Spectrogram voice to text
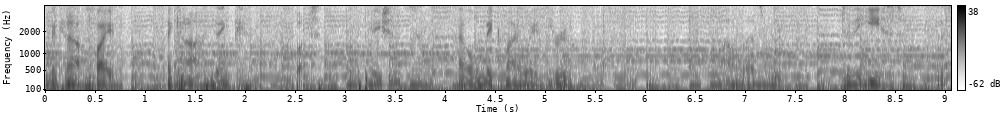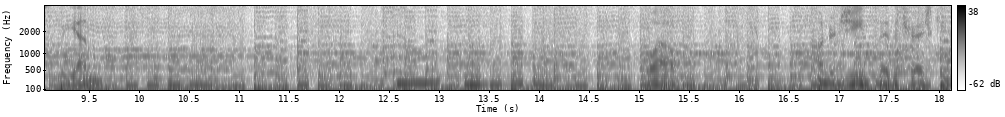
I cannot fight. I cannot think. But with patience, I will make my way through. Wow, that's rude. To the east. This is the end. Wow. 100G inside the trash can.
